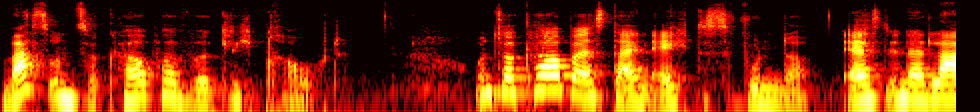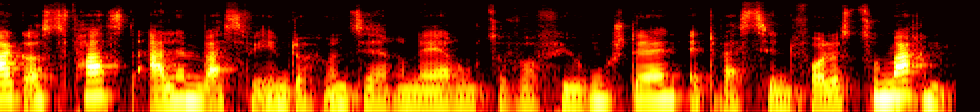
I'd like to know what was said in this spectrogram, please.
Was unser Körper wirklich braucht. Unser Körper ist ein echtes Wunder. Er ist in der Lage, aus fast allem, was wir ihm durch unsere Ernährung zur Verfügung stellen, etwas Sinnvolles zu machen.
